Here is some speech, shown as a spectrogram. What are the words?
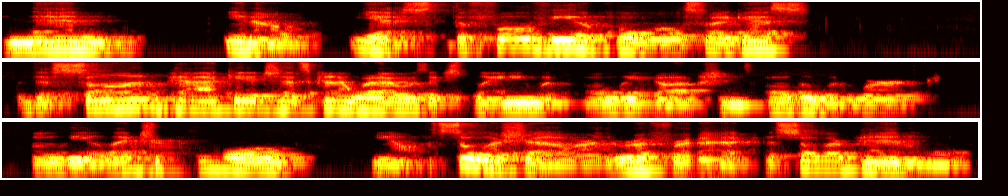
And then you know, yes, the full vehicle. So I guess the Son package, that's kind of what I was explaining with all the options, all the woodwork, all the electrical, you know, the solar shower, the roof rack, the solar panel,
